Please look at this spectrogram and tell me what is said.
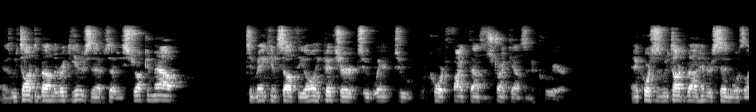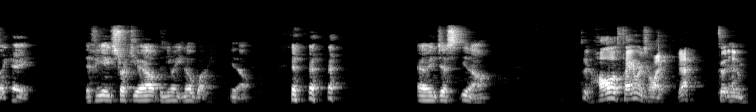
as we talked about in the Ricky Henderson episode. He struck him out to make himself the only pitcher to win to record 5,000 strikeouts in a career. And of course, as we talked about, Henderson was like, "Hey, if he ain't struck you out, then you ain't nobody," you know. and he just, you know, Dude, Hall of Famers are like, yeah, couldn't hit him.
